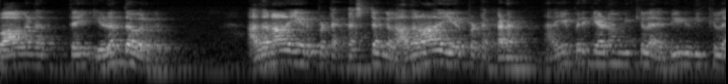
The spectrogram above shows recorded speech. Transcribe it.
வாகனத்தை இழந்தவர்கள் அதனால் ஏற்பட்ட கஷ்டங்கள் அதனால் ஏற்பட்ட கடன். நிறைய பேருக்கு இடம் விற்கல வீடு விற்கல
